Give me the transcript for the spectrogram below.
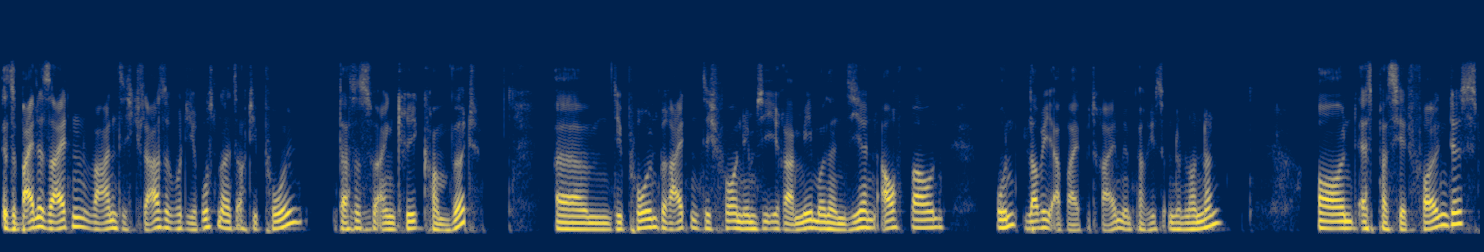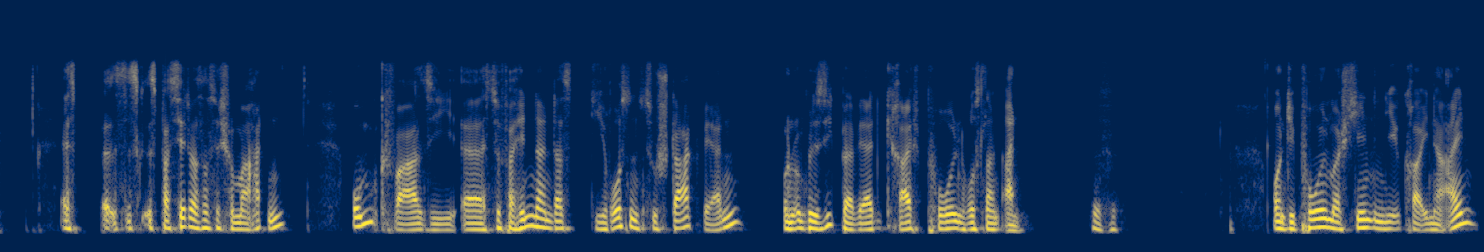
Also beide Seiten waren sich klar, sowohl die Russen als auch die Polen, dass mhm. es zu einem Krieg kommen wird. Ähm, die Polen bereiten sich vor, indem sie ihre Armee modernisieren, aufbauen und Lobbyarbeit betreiben in Paris und in London. Und es passiert Folgendes. Es, es, es passiert was, was wir schon mal hatten. Um quasi äh, zu verhindern, dass die Russen zu stark werden und unbesiegbar werden, greift Polen Russland an. Mhm. Und die Polen marschieren in die Ukraine ein,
